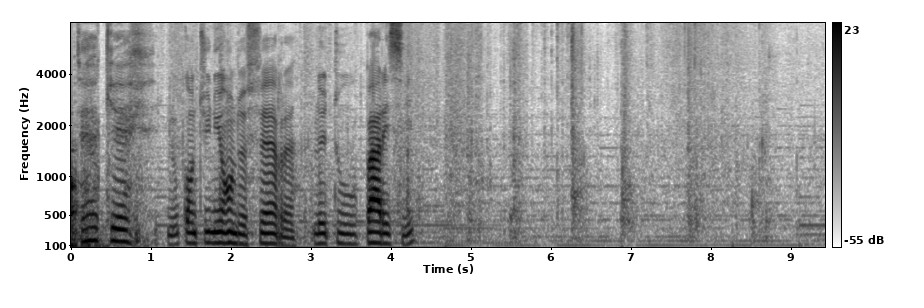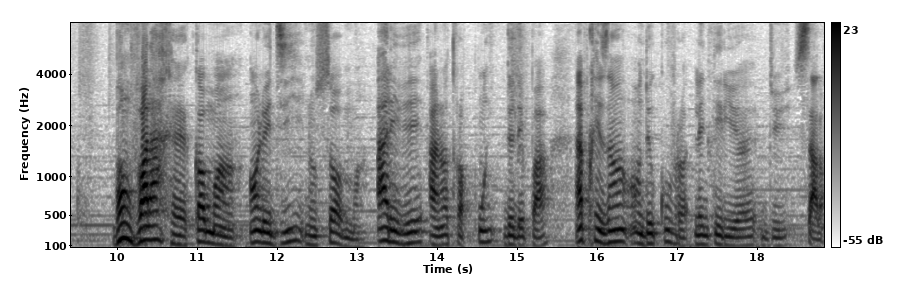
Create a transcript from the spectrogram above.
Ok, nous continuons de faire le tour par ici. Bon, voilà, euh, comme on le dit, nous sommes arrivés à notre point de départ. À présent, on découvre l'intérieur du salon.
